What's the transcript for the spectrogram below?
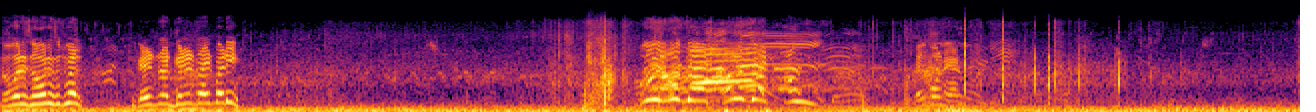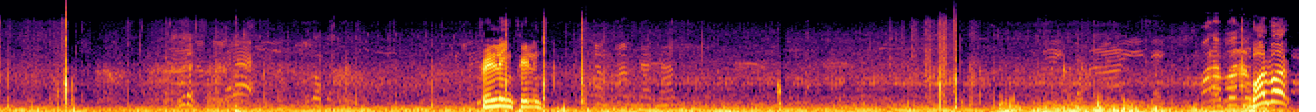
No worries, no worries, Ujwal. Get it right, get it right, buddy. Oh, how's that? How's that? Ow. Well ball, man. Fielding, fielding. Ball, ball.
